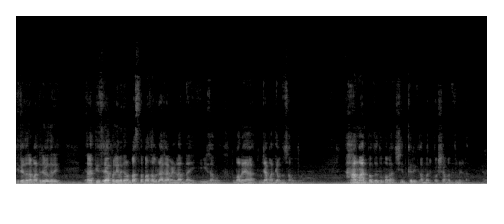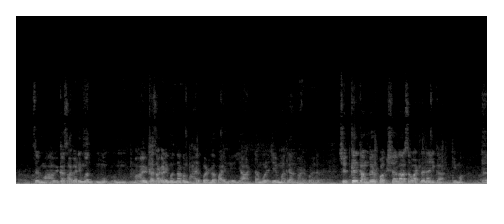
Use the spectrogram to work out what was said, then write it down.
जितेंद्र म्हात्रे वगैरे यांना तिसऱ्या फलेमध्ये पण बसता बसायला जागा मिळणार नाही मी सांगू तुम्हाला या तुमच्या माध्यमातून सांगतो. हा मान फक्त तुम्हाला शेतकरी कामगार पक्षामध्येच मिळणार. सर महाविकास आघाडी महाविकास आघाडीमधनं आपण बाहेर पडलं पाहिजे या हट्टामुळे जे मात्र आज बाहेर पडतात. शेतकरी कामगार पक्षाला असं वाटलं नाही का की म- जर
